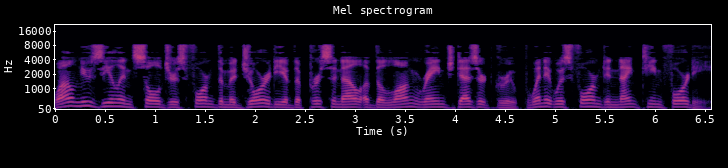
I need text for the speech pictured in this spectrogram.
While New Zealand soldiers formed the majority of the personnel of the Long Range Desert Group when it was formed in 1940,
